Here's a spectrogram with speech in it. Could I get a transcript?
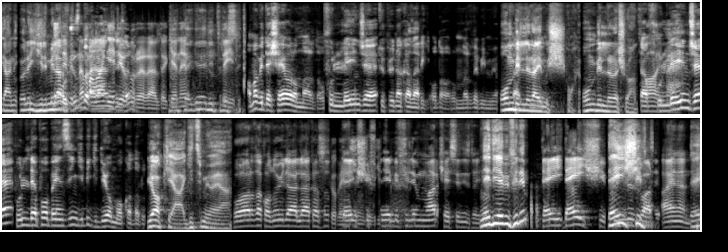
yani öyle 20'ler. Ya, Evinde ucuzdur falan herhalde, geliyordur değil herhalde. Gene LPG litresi. değil. Ama bir de şey var onlarda. Fullleyince tüpü ne kadar o da var. Onları da bilmiyorum. 11 Belki- liraymış. 11 lira şu an. Sen Vay be. fullleyince full depo benzin gibi gidiyor mu o kadar? Yok ya gitmiyor ya. Bu arada konuyla alakası Yok, Day benzin Shift diye gitmiyor. bir film var. Kesin izleyin. Ne diye bir film? Day, Day Shift. Day Gündüz Shift. var. Aynen. Day-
